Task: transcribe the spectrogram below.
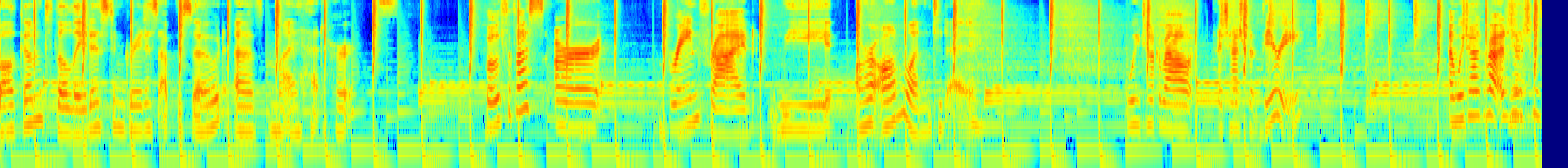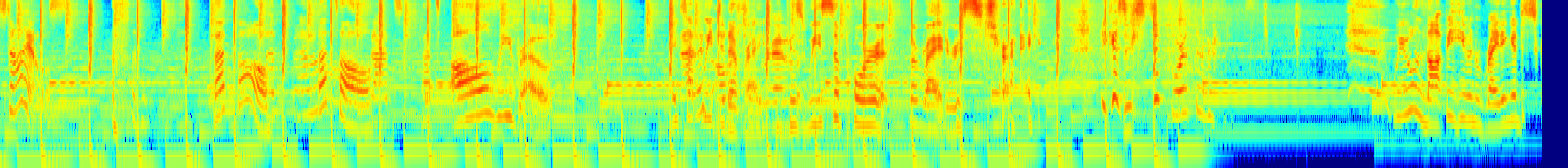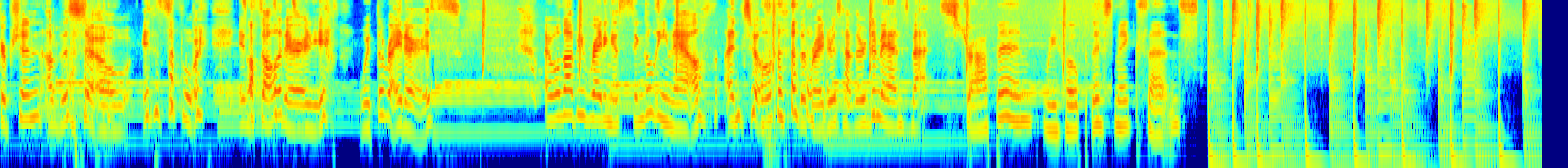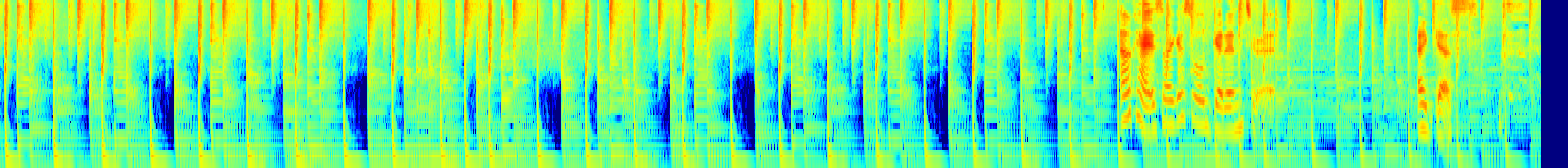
welcome to the latest and greatest episode of My Head Hurts. Both of us are brain fried. We are on one today. We talk about attachment theory and we talk about attachment styles. That's all. That's, That's all. That's That's all we wrote. Except we didn't write because we support the writers' strike. because we support the. Not be even writing a description of the show in support, in solidarity with the writers. I will not be writing a single email until the writers have their demands met. Strap in. We hope this makes sense. Okay, so I guess we'll get into it. I guess.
